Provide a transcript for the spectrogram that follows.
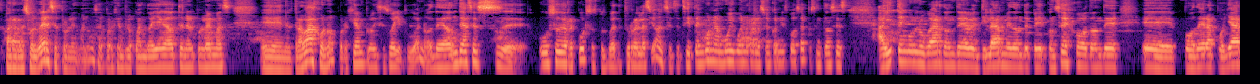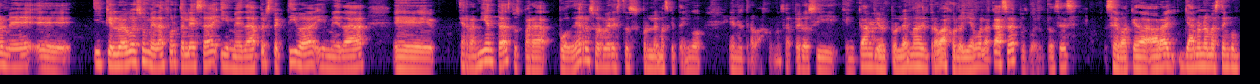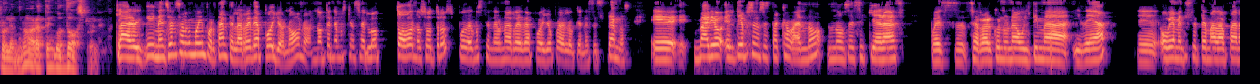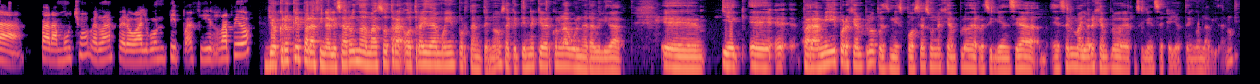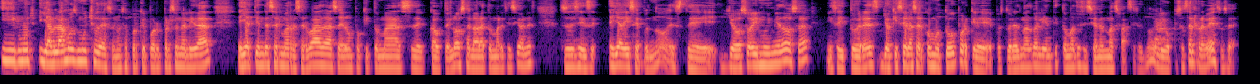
para resolver ese problema, ¿no? O sea, por ejemplo, cuando ha llegado a tener problemas en el trabajo, ¿no? Por ejemplo, dices, oye, pues bueno, ¿de dónde haces eh, uso de recursos, pues de tu relación. Si, tengo una muy buena relación con mi esposa, pues entonces ahí tengo un lugar donde ventilarme, donde pedir consejo, donde eh, poder apoyarme eh, y que luego eso me da fortaleza y me da perspectiva y me da eh, herramientas pues para poder resolver estos problemas que tengo en el trabajo, ¿no? O sea, pero si en cambio el problema del trabajo lo llevo a la casa, pues bueno, entonces se va a quedar, ahora ya no nada más tengo un problema, ¿no? Ahora tengo dos problemas. Claro, y, mencionas algo muy importante, la red de apoyo, ¿no? ¿no? No tenemos que hacerlo todos nosotros, podemos tener una red de apoyo para lo que necesitemos. Eh, Mario, el tiempo se nos está acabando, no sé si quieras, pues, cerrar con una última idea Eh, obviamente este tema da para, para mucho, ¿verdad? Pero algún tip así rápido. Yo creo que para finalizar nada más otra, otra idea muy importante, ¿no? O sea, que tiene que ver con la vulnerabilidad. Eh, y eh, eh, para mí, por ejemplo, pues mi esposa es un ejemplo de resiliencia, es el mayor ejemplo de resiliencia que yo tengo en la vida, ¿no? Y, y hablamos mucho de eso, ¿no? O sea, porque por personalidad ella tiende a ser más reservada, a ser un poquito más eh, cautelosa a la hora de tomar decisiones. Entonces ella dice, pues no, este, yo soy muy miedosa, y dice, y tú eres, yo quisiera ser como tú porque pues tú eres más valiente y tomas decisiones más fáciles, ¿no? Y digo, pues es al revés, o sea,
